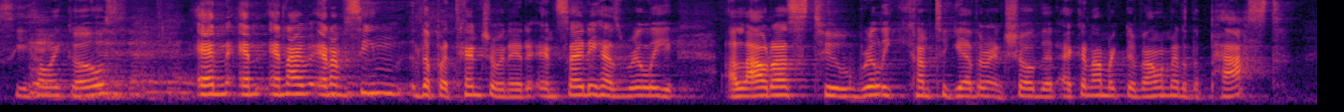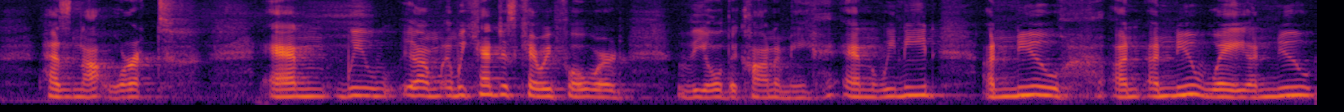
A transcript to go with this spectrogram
see how it goes. and, and, and, I've, and I've seen the potential in it, and SIEDI has really allowed us to really come together and show that economic development of the past has not worked. And we, um, and we can't just carry forward the old economy. And we need a new, a, a new way, a new,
